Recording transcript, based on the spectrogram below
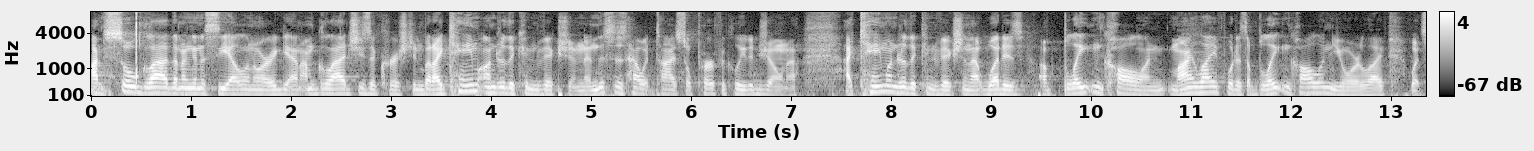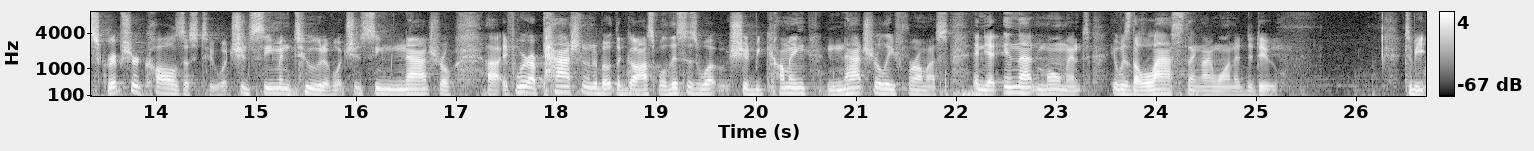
I'm so glad that I'm going to see Eleanor again. I'm glad she's a Christian. But I came under the conviction, and this is how it ties so perfectly to Jonah. I came under the conviction that what is a blatant call on my life, what is a blatant call on your life, what Scripture calls us to, what should seem intuitive, what should seem natural, uh, if we are passionate about the gospel, this is what should be coming naturally from us. And yet, in that moment, it was the last thing I wanted to do to be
